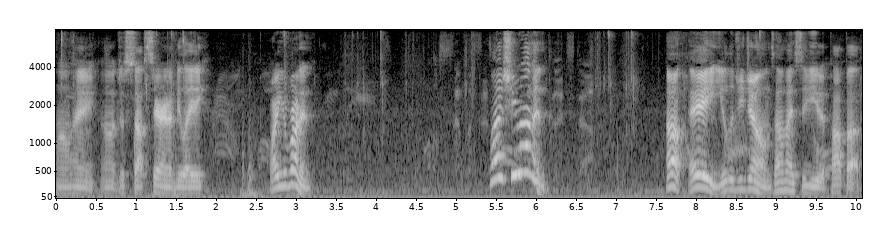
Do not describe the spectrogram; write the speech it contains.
Oh hey, oh just stop staring at me, lady. Why are you running? Why is she running? Oh, hey, Eulogy Jones, how nice of you to pop up.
